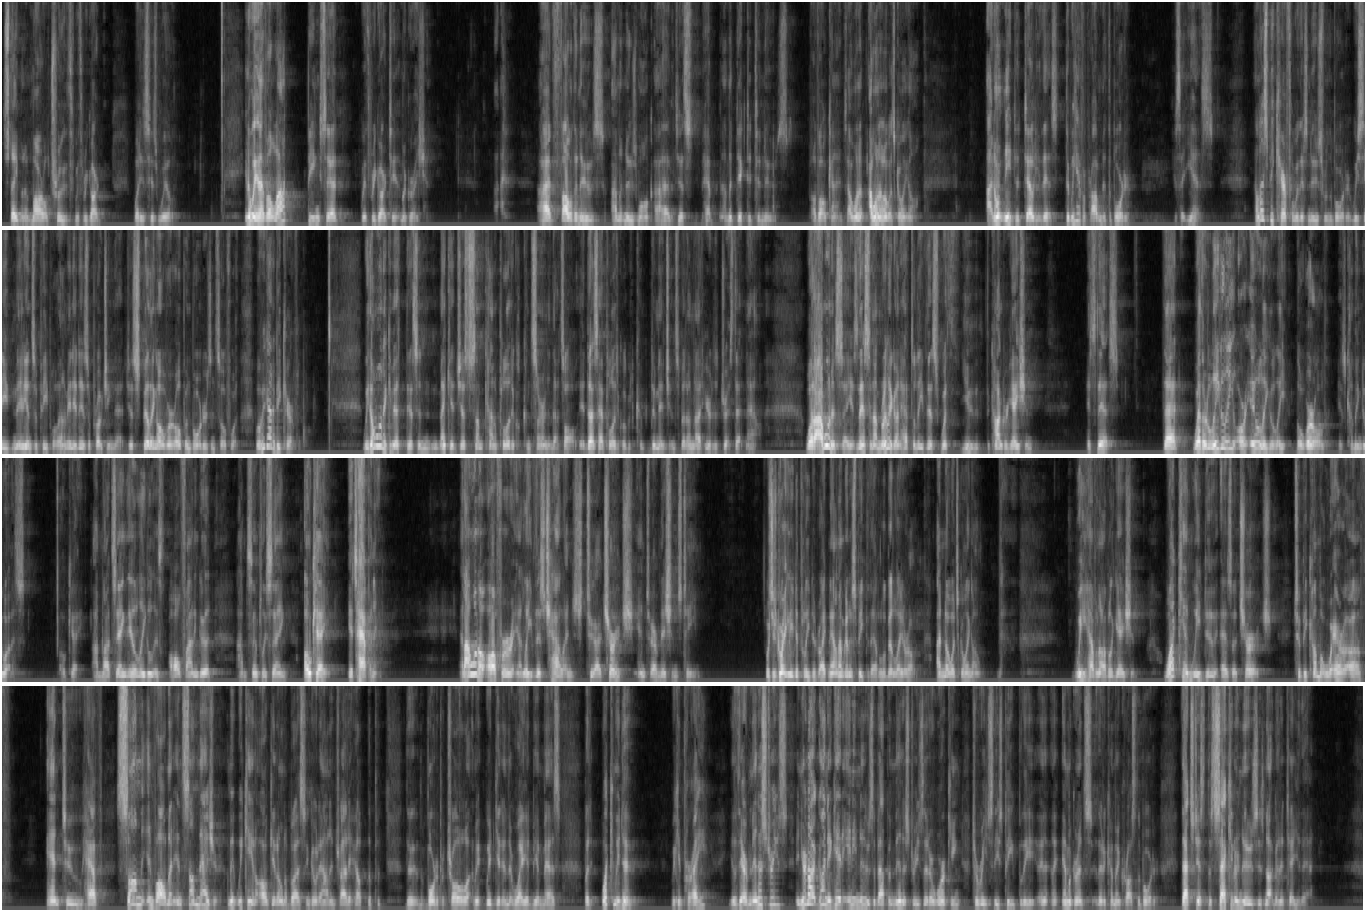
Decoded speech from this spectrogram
statement of moral truth with regard what is his will. You know, we have a lot being said with regard to immigration. I follow the news. I'm a news wonk. I just have, I'm addicted to news of all kinds. I want to, I want to know what's going on. I don't need to tell you this. Do we have a problem at the border? You say, yes. Now let's be careful with this news from the border. We see millions of people, and I mean, it is approaching that, just spilling over open borders and so forth. Well, we got to be careful. We don't want to get this and make it just some kind of political concern, and that's all. It does have political dimensions, but I'm not here to address that now. What I want to say is this, and I'm really going to have to leave this with you, the congregation. It's this that whether legally or illegally, the world is coming to us. Okay, I'm not saying the illegal is all fine and good. I'm simply saying, okay, it's happening. And I want to offer and leave this challenge to our church and to our missions team, which is greatly depleted right now, and I'm going to speak to that a little bit later on. I know what's going on. we have an obligation. What can we do as a church to become aware of and to have some involvement in some measure? I mean, we can't all get on a bus and go down and try to help the, the, the Border Patrol. I mean, we'd get in their way, it'd be a mess. But what can we do? We can pray. There are ministries, and you're not going to get any news about the ministries that are working to reach these people, the uh, uh, immigrants that are coming across the border. That's just the secular news is not going to tell you that.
